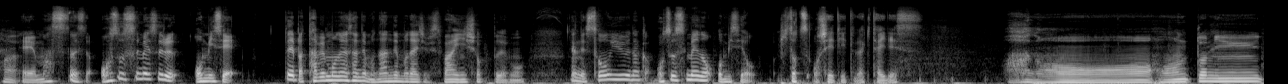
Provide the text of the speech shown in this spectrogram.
はいえーまっすぐですね、おすすめするお店。例えば食べ物屋さんでも何でも大丈夫です。ワインショップでも。なんで、そういうなんかおすすめのお店を一つ教えていただきたいです。あのー、本当に、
